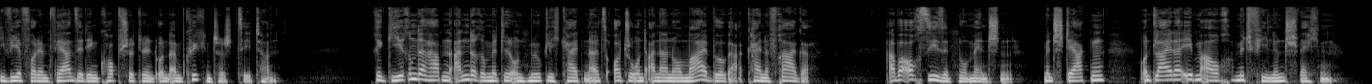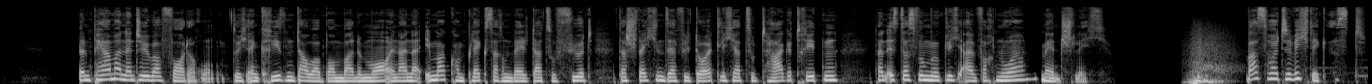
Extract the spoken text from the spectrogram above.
die wir vor dem Fernseher den Kopf schütteln und am Küchentisch zetern. Regierende haben andere Mittel und Möglichkeiten als Otto und Anna Normalbürger, keine Frage. Aber auch sie sind nur Menschen, mit Stärken und leider eben auch mit vielen Schwächen. Wenn permanente Überforderung durch ein Krisendauerbombardement in einer immer komplexeren Welt dazu führt, dass Schwächen sehr viel deutlicher zutage treten, dann ist das womöglich einfach nur menschlich. Was heute wichtig ist.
